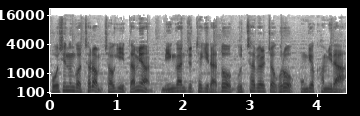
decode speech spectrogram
보시는 것처럼 적이 있다면 하면 민간주택이라도 무차별적으로 공격합니다.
